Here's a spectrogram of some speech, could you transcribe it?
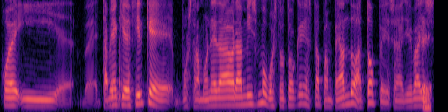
Joder, y eh, también hay que decir que vuestra moneda ahora mismo, vuestro token, está pampeando a tope. O sea, lleváis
